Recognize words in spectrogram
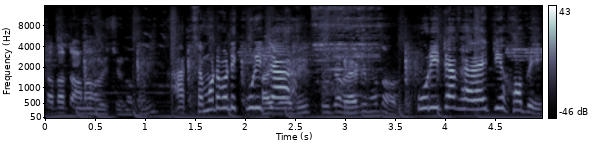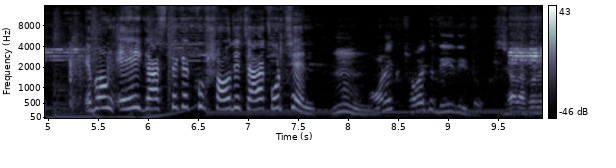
সাত আটটা আনা হয়েছে নতুন। আচ্ছা মোটামুটি কুড়িটা কুড়িটা ভ্যারাইটির মতো হবে। কুড়িটা ভ্যারাইটি হবে। এবং এই গাছ থেকে খুব সহজে চারা করছেন? হুম অনেক সবাইকে দিয়ে দিত চারা করে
